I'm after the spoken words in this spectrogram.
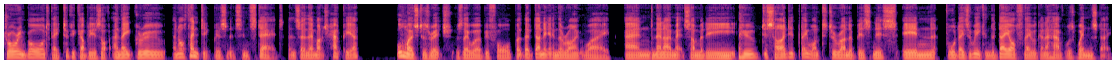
drawing board, they took a couple of years off and they grew an authentic business instead. And so they're much happier, almost as rich as they were before, but they've done it in the right way. And then I met somebody who decided they wanted to run a business in four days a week. And the day off they were going to have was Wednesday,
